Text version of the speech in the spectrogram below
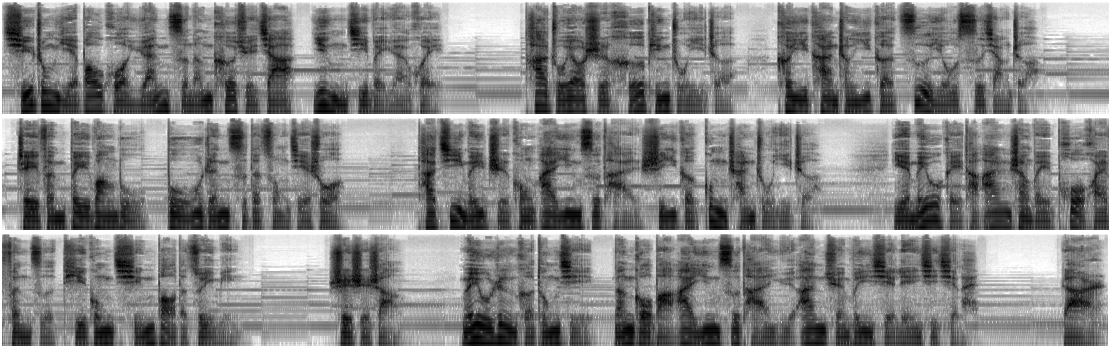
其中也包括原子能科学家应急委员会。他主要是和平主义者，可以看成一个自由思想者。这份备忘录不无仁慈地总结说，他既没指控爱因斯坦是一个共产主义者，也没有给他安上为破坏分子提供情报的罪名。事实上。没有任何东西能够把爱因斯坦与安全威胁联系起来。然而，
